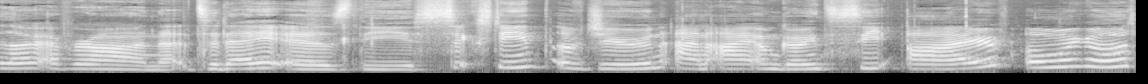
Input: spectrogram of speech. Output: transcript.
Hello everyone! Today is the 16th of June and I am going to see IVE. Oh my god!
